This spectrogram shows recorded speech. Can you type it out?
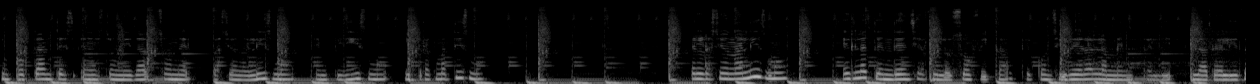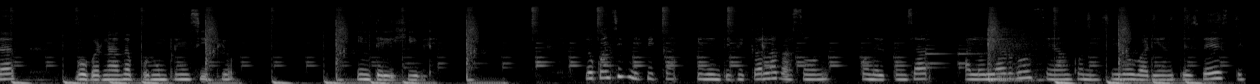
importantes en nuestra unidad son el racionalismo, empirismo y pragmatismo. El racionalismo es la tendencia filosófica que considera la, realidad gobernada por un principio inteligible, lo cual significa identificar la razón con el pensar. A lo largo se han conocido variantes de este.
